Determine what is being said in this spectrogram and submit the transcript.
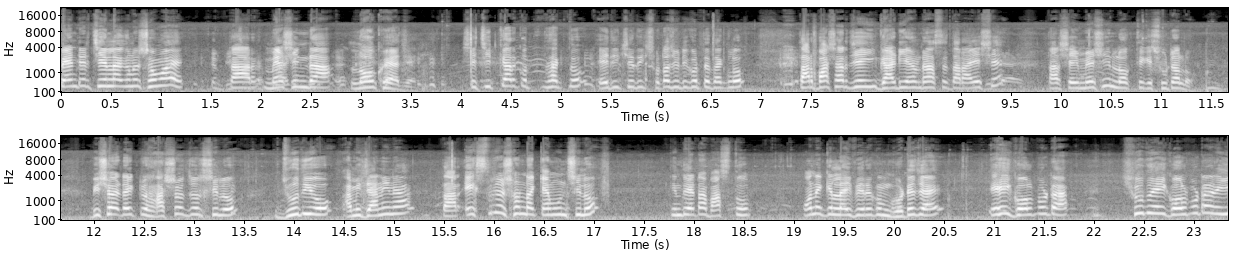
প্যান্টের চেন লাগানোর সময় তার মেশিনটা লক হয়ে যায়। সে চিৎকার করতে থাকতো, এদিক সেদিক ছোটাছুটি করতে থাকল। তার বাসার যেই গার্ডিয়ানরা আছে, তারা এসে তার সেই মেশিন লক থেকে ছুটালো। বিষয়টা একটু হাস্যজ্জ্বল ছিল। যদিও আমি জানি না তার এক্সপ্রেশনটা কেমন ছিল, কিন্তু এটা বাস্তব। অনেকের লাইফে এরকম ঘটে যায়। এই গল্পটা, শুধু এই গল্পটারই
